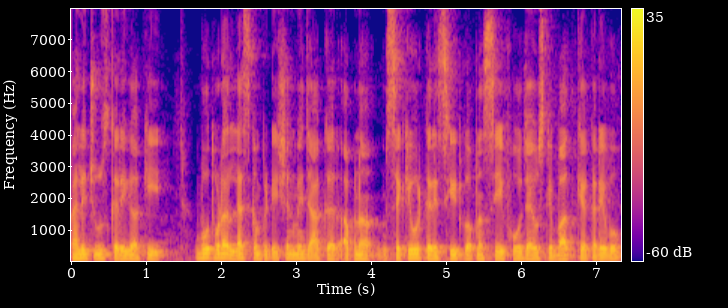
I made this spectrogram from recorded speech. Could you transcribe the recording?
पहले चूज़ करेगा कि वो थोड़ा लेस कंपटीशन में जाकर अपना सिक्योर करे सीट को अपना सेफ़ हो जाए, उसके बाद क्या करे वो?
